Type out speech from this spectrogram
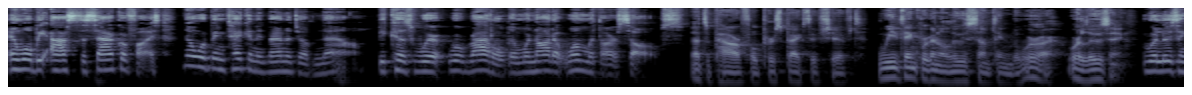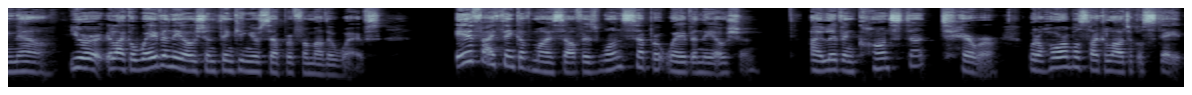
And we'll be asked to sacrifice. No, we're being taken advantage of now because we're, we're rattled and we're not at one with ourselves. That's a powerful perspective shift. We think we're going to lose something, but we're, we're losing. We're losing now. You're like a wave in the ocean thinking you're separate from other waves. If I think of myself as one separate wave in the ocean, I live in constant terror. What a horrible psychological state.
